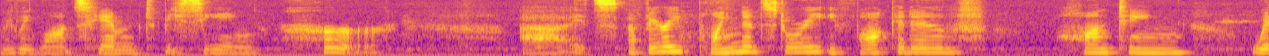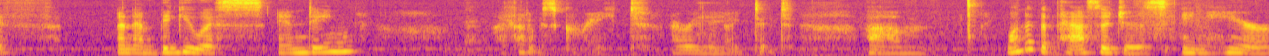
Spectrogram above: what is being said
really wants him to be seeing her. Uh, it's a very poignant story, evocative, haunting, with an ambiguous ending. I thought it was great. I really liked it. Um, one of the passages in here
